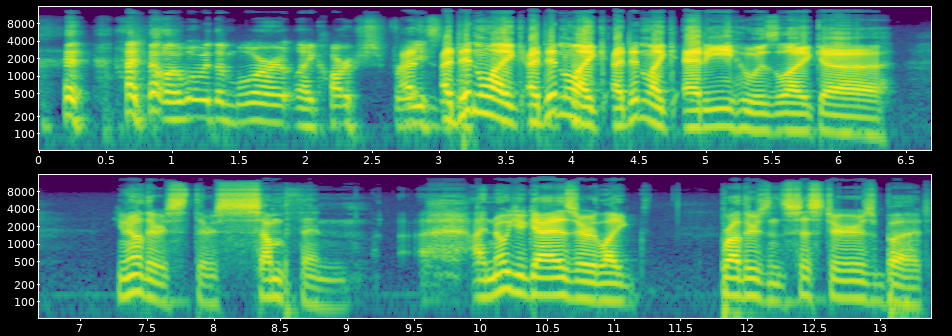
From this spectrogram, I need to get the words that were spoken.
I know I went with a more like harsh I. I didn't like. I didn't like. I didn't like Eddie, who was like, uh, you know, there's there's something. I know you guys are like brothers and sisters, but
